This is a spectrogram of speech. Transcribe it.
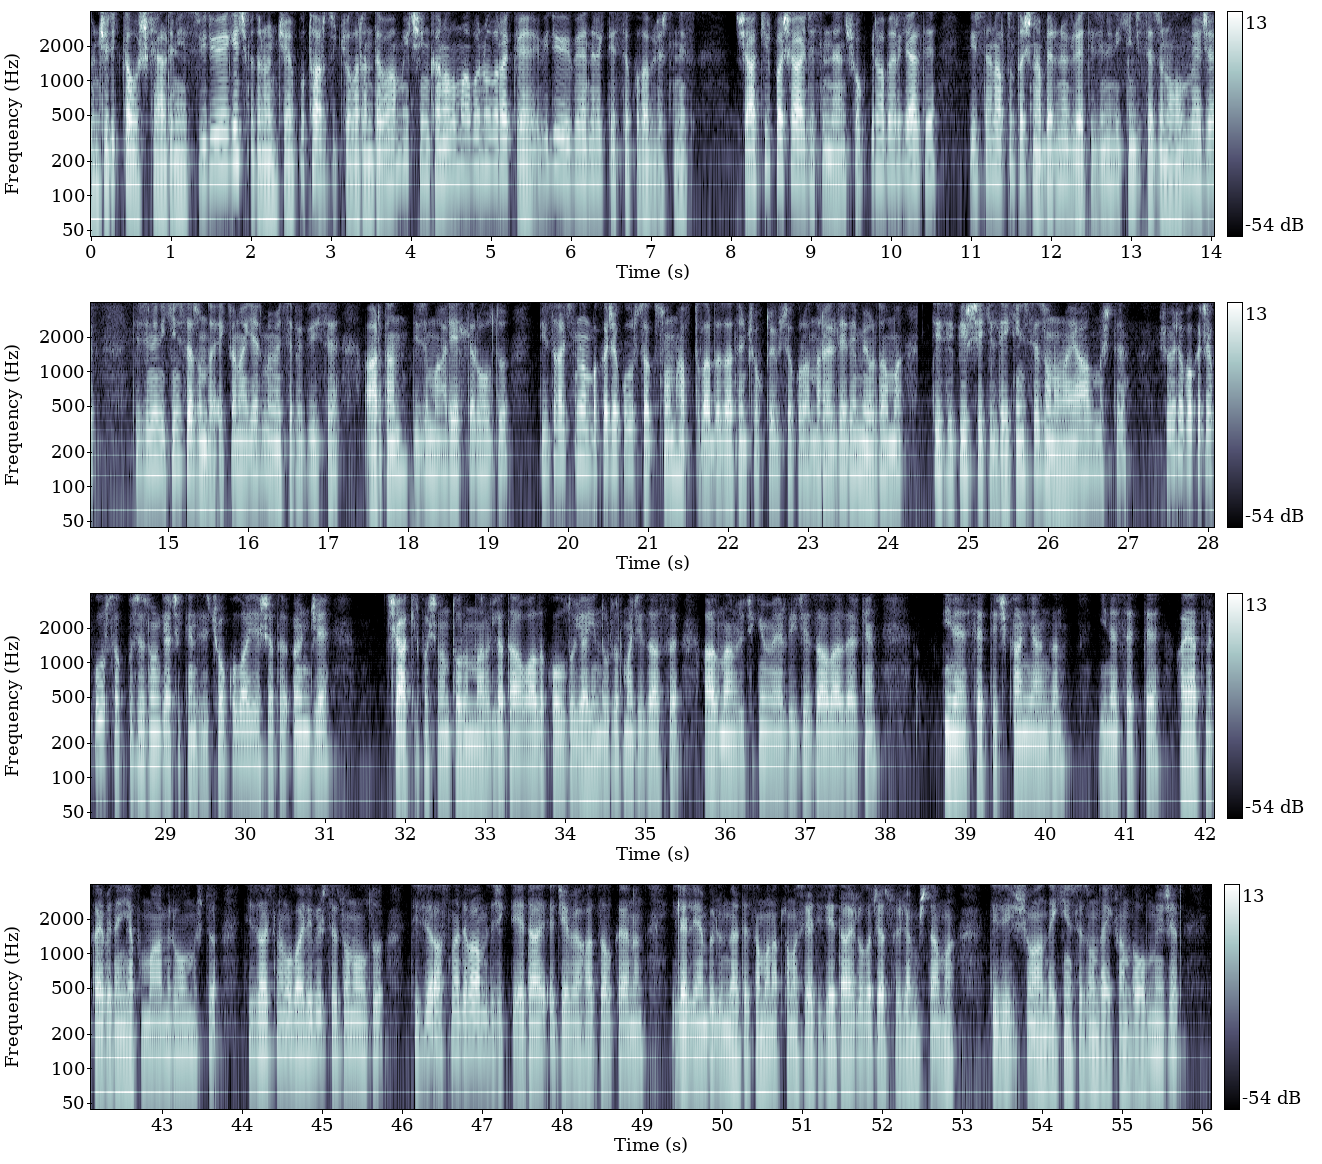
Öncelikle hoş geldiniz. Videoya geçmeden önce bu tarz videoların devamı için kanalıma abone olarak ve videoyu beğenerek destek olabilirsiniz. Şakir Paşa ailesinden şok bir haber geldi. Bir Sen Altuntaş'ın haberine göre dizinin ikinci sezonu olmayacak. Dizinin ikinci sezonda ekrana gelmeme sebebi ise artan dizi maliyetleri oldu. Dizi açısından bakacak olursak son haftalarda zaten çok da yüksek oranlar elde edemiyordu ama dizi bir şekilde ikinci sezon onayı almıştı. Şöyle bakacak olursak bu sezon gerçekten dizi çok olay yaşadı. Önce Şakir Paşa'nın torunlarıyla davalık olduğu yayın durdurma cezası, ardından Rütük'ün verdiği cezalar derken yine sette çıkan yangın, yine sette hayatını kaybeden yapım amiri olmuştu. Dizi açısından olaylı bir sezon oldu. Dizi aslında devam edecekti. Eda Ece ve Hazal Kaya'nın ilerleyen bölümlerde zaman atlamasıyla diziye dahil olacağı söylenmişti ama dizi şu anda ikinci sezonda ekranda olmayacak.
